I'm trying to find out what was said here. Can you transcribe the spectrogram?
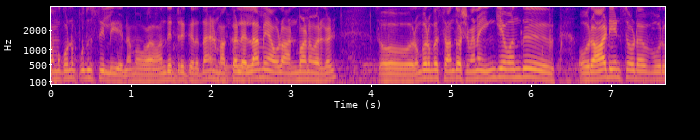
நமக்கு ஒன்றும் புதுசு இல்லையே. நம்ம வந்துட்டு இருக்கிறது தான். மக்கள் எல்லாமே அவ்வளோ அன்பானவர்கள். ஸோ ரொம்ப ரொம்ப சந்தோஷம். ஏன்னா இங்கே வந்து ஒரு ஆடியன்ஸோட ஒரு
